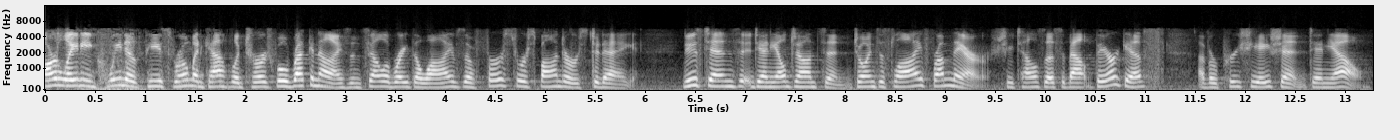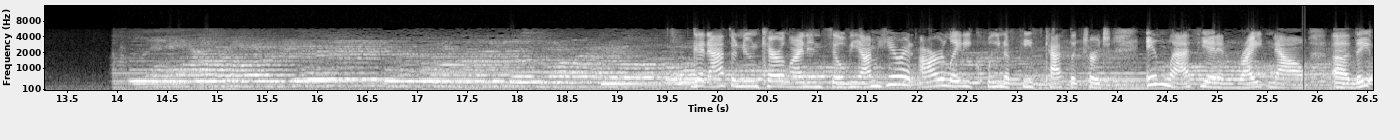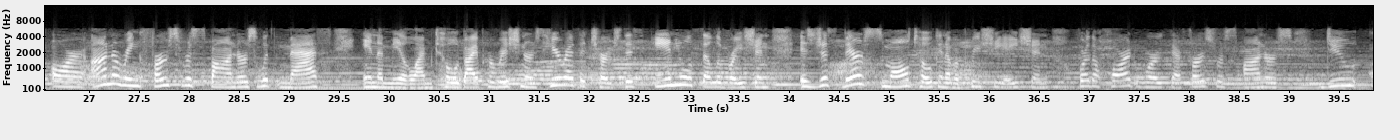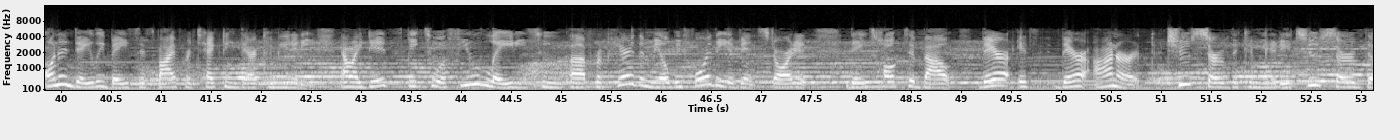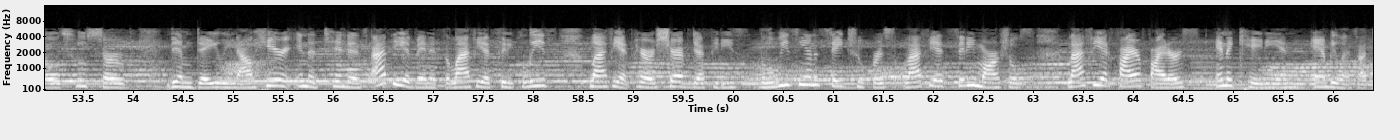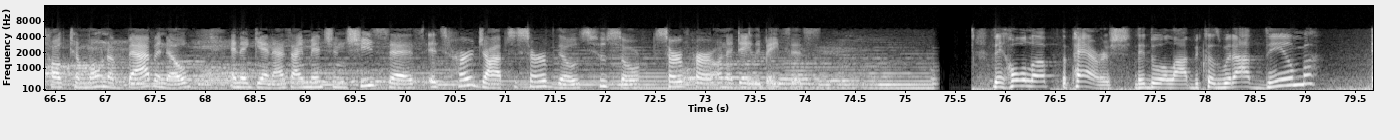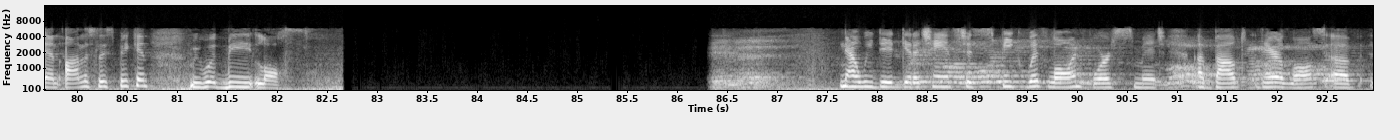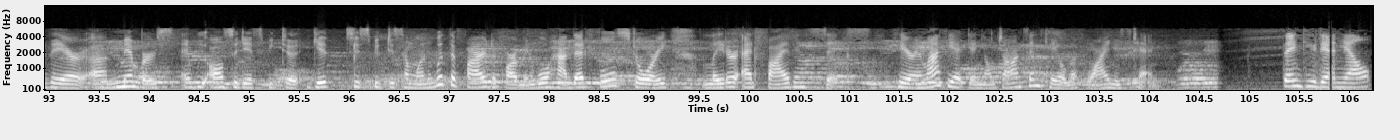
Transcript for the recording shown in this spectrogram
Our Lady Queen of Peace Roman Catholic Church will recognize and celebrate the lives of first responders today. News 10's Danielle Johnson joins us live from there. She tells us about their gifts of appreciation. Danielle. Good afternoon, Caroline and Sylvia. I'm here at Our Lady Queen of Peace Catholic Church in Lafayette, and right now uh, they are honoring first responders with Mass and a meal. I'm told by parishioners here at the church this annual celebration is just their small token of appreciation for the hard work that first responders do on a daily basis by protecting their community. Now, I did speak to a few ladies who uh, prepared the meal before the event started. They talked about their it's their honor to serve the community, to serve those who serve them daily. Now, here in attendance at the event is the Lafayette City Police, Lafayette Parish Sheriff Deputies, the Louisiana State Troopers, Lafayette City Marshals, Lafayette Firefighters, and Acadian Ambulance. I talked to Mona Babineau, and again, as I mentioned, she says it's her job to serve those who serve her on a daily basis. They hold up the parish. They do a lot because without them, and honestly speaking, we would be lost. Now, we did get a chance to speak with law enforcement about their loss of their uh, members, and we also did speak to get to speak to someone with the fire department. We'll have that full story later at 5 and 6. Here in Lafayette, Danielle Johnson, KLFY News 10. Thank you, Danielle.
